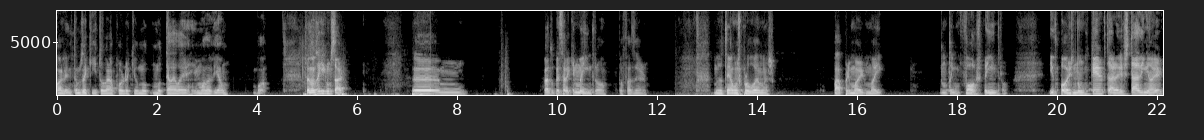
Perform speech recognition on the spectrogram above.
Olhem, estamos aqui. Estou agora a pôr aqui o meu, o meu telele em modo avião. Boa. Portanto, vamos aqui começar. Um... Estou a pensar aqui numa intro para fazer. Mas eu tenho alguns problemas. Pá, primeiro, meio. Não tenho voz para intro. E depois, não quero estar a gastar dinheiro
